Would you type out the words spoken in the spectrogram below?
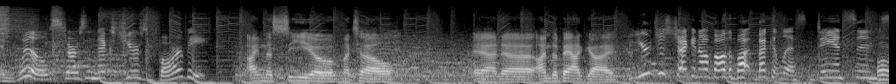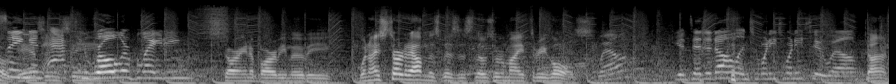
And Will stars in next year's Barbie. I'm the CEO of Mattel, and uh, I'm the bad guy. You're just checking off all the bu- bucket lists dancing, Oh, singing, dancing, acting, singing. rollerblading. starring in a Barbie movie. When I started out in this business, those were my three goals. Well, you did it all in 2022, Will. Done.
